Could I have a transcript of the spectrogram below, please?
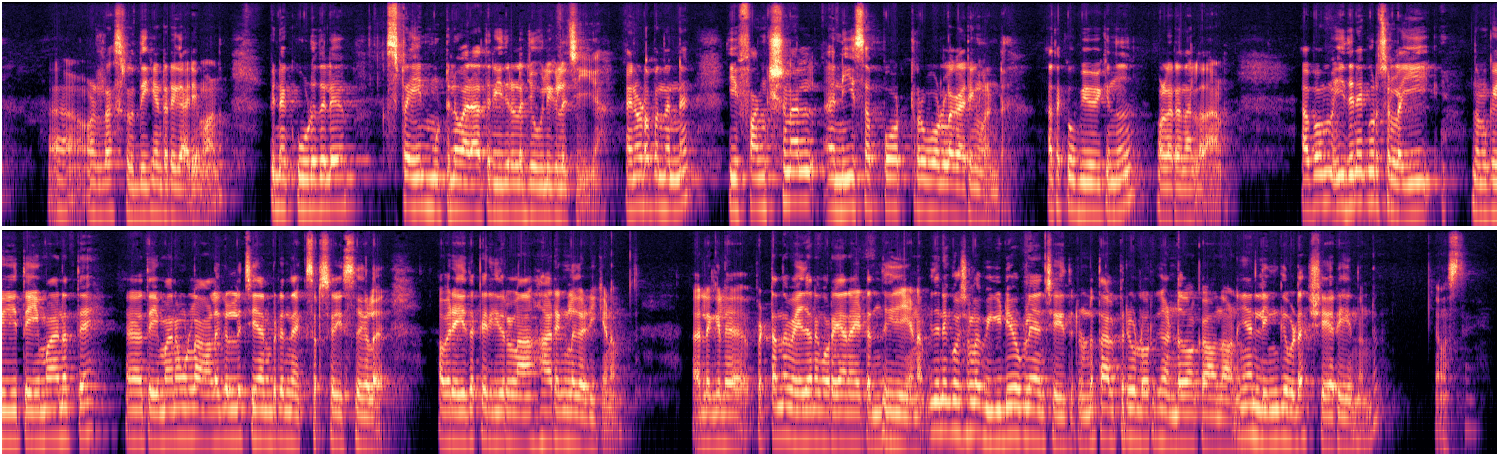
വളരെ ശ്രദ്ധിക്കേണ്ട ഒരു കാര്യമാണ്. പിന്നെ കൂടുതൽ സ്ട്രെയിൻ മുട്ടിന് വരാത്ത രീതിയിലുള്ള ജോലികൾ ചെയ്യുക. അതിനോടൊപ്പം തന്നെ ഈ ഫങ്ഷണൽ നീ സപ്പോർട്ടർ പോലുള്ള കാര്യങ്ങളുണ്ട്. അതൊക്കെ ഉപയോഗിക്കുന്നത് വളരെ നല്ലതാണ്. അപ്പം ഇതിനെക്കുറിച്ചുള്ള ഈ നമുക്ക് ഈ തേയ്മാനത്തെ തേയ്മാനമുള്ള ആളുകളിൽ ചെയ്യാൻ പറ്റുന്ന എക്സർസൈസുകൾ അവർ ഏതൊക്കെ രീതിയിലുള്ള ആഹാരങ്ങൾ കഴിക്കണം അല്ലെങ്കിൽ പെട്ടെന്ന് വേദന കുറയാനായിട്ട് എന്ത് ചെയ്യണം ഇതിനെക്കുറിച്ചുള്ള വീഡിയോകൾ ഞാൻ ചെയ്തിട്ടുണ്ട്. താല്പര്യമുള്ളവർക്ക് കണ്ടു നോക്കാവുന്നതാണ് ഞാൻ ലിങ്ക് ഇവിടെ ഷെയർ ചെയ്യുന്നുണ്ട്. നമസ്തേ.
